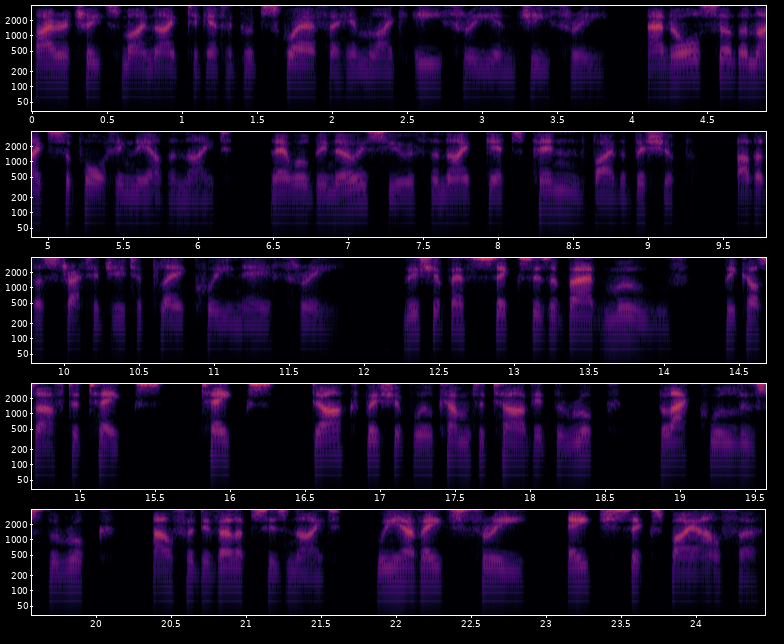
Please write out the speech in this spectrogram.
I retreats my knight to get a good square for him like e3 and g3, and also the knight supporting the other knight, there will be no issue if the knight gets pinned by the bishop, other the strategy to play queen a3. Bishop f6 is a bad move, because after takes, takes, dark bishop will come to target the rook, black will loose the rook, alpha develops his knight, we have h3, h6 by alpha,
